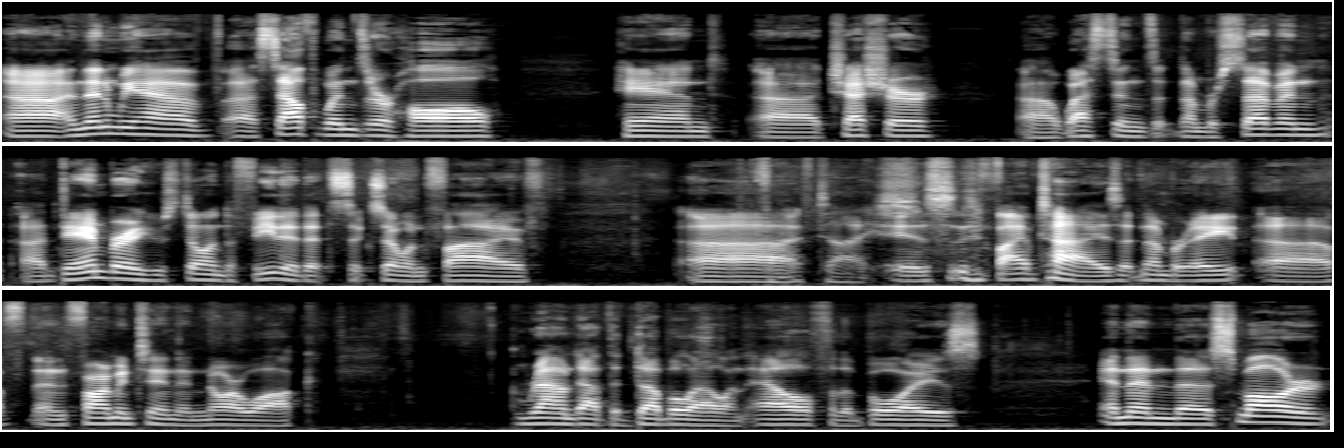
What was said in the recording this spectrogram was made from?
Uh, and then we have uh, South Windsor, Hall, Hand, uh, Cheshire, uh, Weston's at number seven. Uh, Danbury, who's still undefeated at six zero and five, uh, Five ties. is five ties at number eight. Uh, then Farmington and Norwalk round out the double L and L for the boys. And then the smaller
